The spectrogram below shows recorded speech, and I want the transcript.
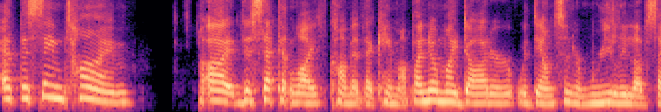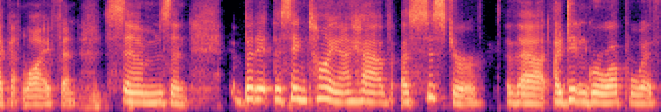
at the same time, uh, the Second Life comment that came up. I know my daughter with Down syndrome really loves Second Life and mm-hmm. Sims, and but at the same time, I have a sister that I didn't grow up with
